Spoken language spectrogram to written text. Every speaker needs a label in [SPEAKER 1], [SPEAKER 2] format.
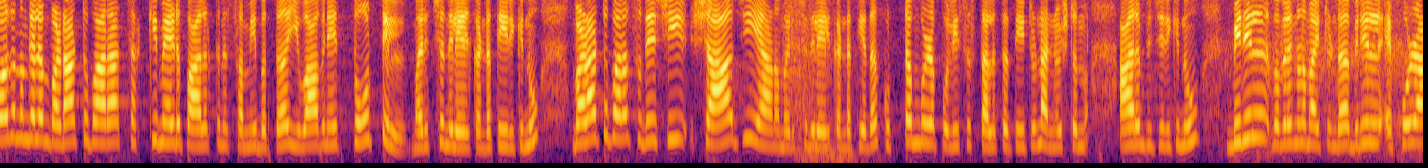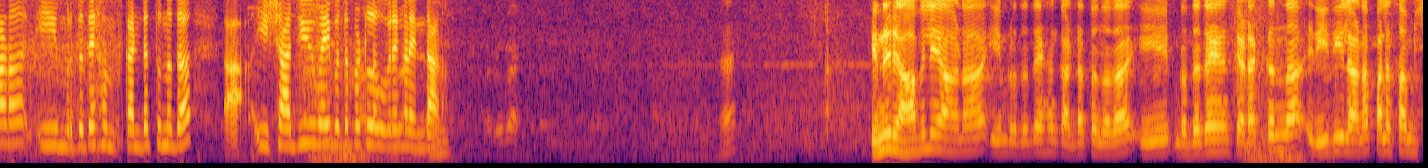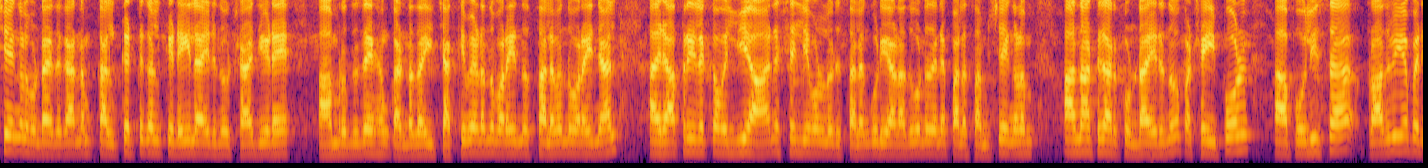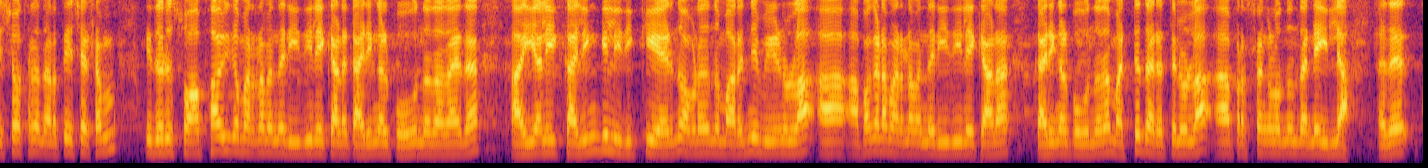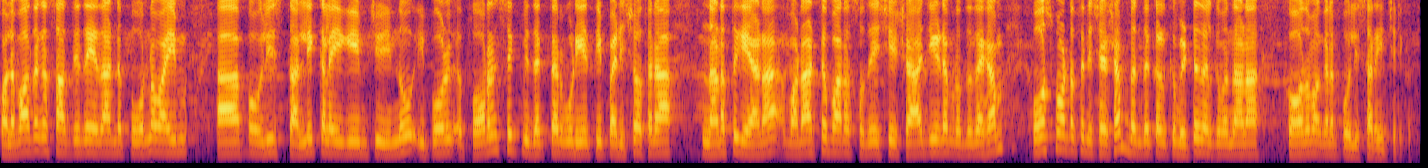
[SPEAKER 1] കോതമംഗലം വടാട്ടുപാറ ചക്കിമേട് പാലത്തിന് സമീപത്ത് യുവാവിനെ തോട്ടിൽ മരിച്ച നിലയിൽ കണ്ടെത്തിയിരിക്കുന്നു. വടാട്ടുപാറ സ്വദേശി ഷാജിയെയാണ് മരിച്ച നിലയിൽ കണ്ടെത്തിയത്. കുട്ടമ്പുഴ പോലീസ് സ്ഥലത്തെത്തിയിട്ടുണ്ട്. അന്വേഷണം ആരംഭിച്ചിരിക്കുന്നു. ബിനിൽ വിവരങ്ങളുമായിട്ടുണ്ട്. ബിനിൽ എപ്പോഴാണ് ഈ മൃതദേഹം കണ്ടെത്തുന്നത്? ഈ ഷാജിയുമായി ബന്ധപ്പെട്ടുള്ള വിവരങ്ങൾ എന്താണ്?
[SPEAKER 2] ഇന്ന് രാവിലെയാണ് ഈ മൃതദേഹം കണ്ടെത്തുന്നത്. ഈ മൃതദേഹം കിടക്കുന്ന രീതിയിലാണ് പല സംശയങ്ങളും ഉണ്ടായത്. കാരണം കൽക്കെട്ടുകൾക്കിടയിലായിരുന്നു ഷാജിയുടെ ആ മൃതദേഹം കണ്ടത്. ഈ ചക്കിമേടെന്ന് പറയുന്ന സ്ഥലം എന്ന് പറഞ്ഞാൽ രാത്രിയിലൊക്കെ വലിയ ആനശല്യമുള്ള ഒരു സ്ഥലം കൂടിയാണ്. അതുകൊണ്ട് തന്നെ പല സംശയങ്ങളും ആ നാട്ടുകാർക്ക് ഉണ്ടായിരുന്നു പക്ഷേ ഇപ്പോൾ പോലീസ് പ്രാഥമിക പരിശോധന നടത്തിയ ശേഷം ഇതൊരു സ്വാഭാവിക മരണം എന്ന രീതിയിലേക്കാണ് കാര്യങ്ങൾ പോകുന്നത്. അതായത് ഇയാൾ ഈ കലിങ്കിൽ ഇരിക്കുകയായിരുന്നു. അവിടെ നിന്ന് മറിഞ്ഞ് വീണുള്ള അപകട മരണം എന്ന രീതിയിലേക്കാണ് കാര്യങ്ങൾ പോകുന്നത്. മറ്റ് തരത്തിലുള്ള പ്രശ്നങ്ങളൊന്നും തന്നെ ഇല്ല. അത് കൊലപാതക സാധ്യത ഏതാണ്ട് പൂർണമായും പോലീസ് തള്ളിക്കളയുകയും ചെയ്യുന്നു. ഇപ്പോൾ ഫോറൻസിക് വിദഗ്ധർ കൂടി എത്തി പരിശോധന നടത്തുകയാണ്. വടാട്ടുപാറ സ്വദേശി ഷാജിയുടെ മൃതദേഹം പോസ്റ്റ്മോർട്ടത്തിന് ശേഷം ബന്ധുക്കൾക്ക് വിട്ടു നൽകുമെന്നാണ് കോതമംഗലം പോലീസ് അറിയിച്ചിരിക്കുന്നത്.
